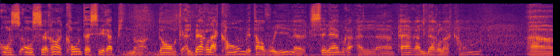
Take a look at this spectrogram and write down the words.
on, se rend compte assez rapidement. Donc, Albert Lacombe est envoyé, le célèbre Al- euh, père Albert Lacombe. Euh,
